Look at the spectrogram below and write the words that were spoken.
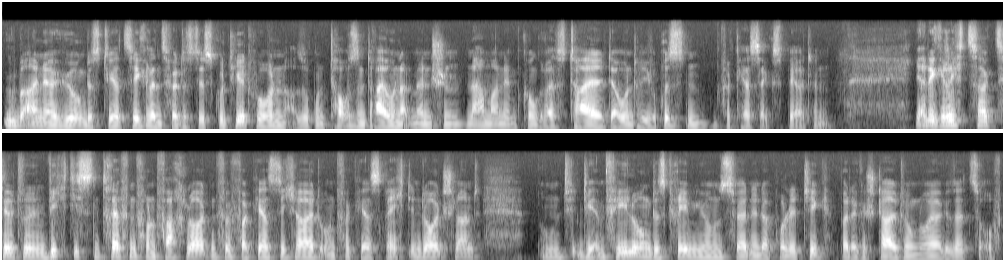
über eine Erhöhung des THC-Grenzwertes diskutiert worden. Also rund 1300 Menschen nahmen an dem Kongress teil, darunter Juristen und Verkehrsexperten. Ja, der Gerichtstag zählt zu den wichtigsten Treffen von Fachleuten für Verkehrssicherheit und Verkehrsrecht in Deutschland. Und die Empfehlungen des Gremiums werden in der Politik bei der Gestaltung neuer Gesetze oft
